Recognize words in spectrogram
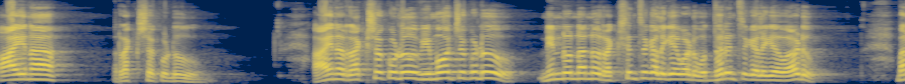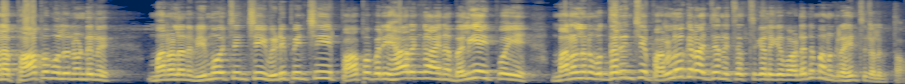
ఆయన రక్షకుడు. ఆయన రక్షకుడు విమోచకుడు నిన్ను నన్ను రక్షించగలిగేవాడు ఉద్ధరించగలిగేవాడు. మన పాపముల నుండి మనలను విమోచించి విడిపించి పాప పరిహారంగా ఆయన బలి అయిపోయి మనలను ఉద్ధరించి పరలోక రాజ్యాన్ని చచ్చగలిగేవాడని మనం గ్రహించగలుగుతాం.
